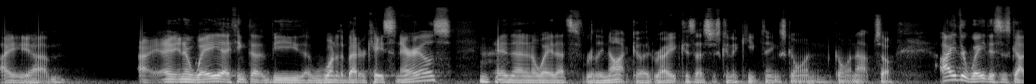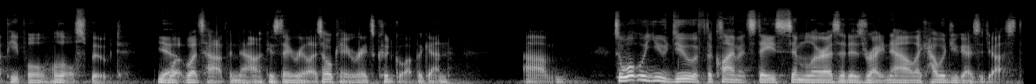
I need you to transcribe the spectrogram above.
I um, I, in a way, I think that would be one of the better case scenarios, and then in a way, that's really not good, right? Because that's just going to keep things going going up. So, either way, this has got people a little spooked. Yeah. What, what's happened now? Because they realize, okay, rates could go up again. Um, so, what would you do if the climate stays similar as it is right now? Like, how would you guys adjust?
